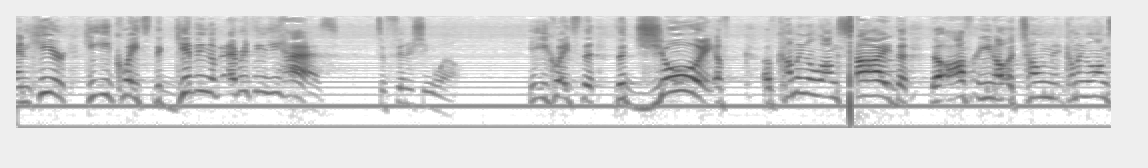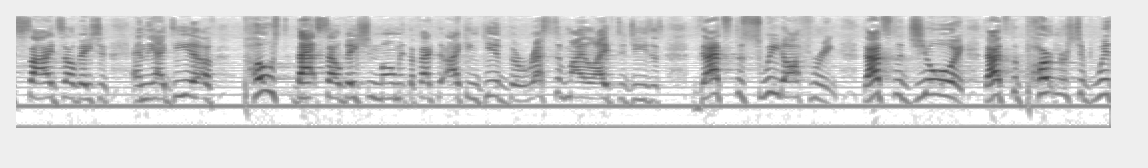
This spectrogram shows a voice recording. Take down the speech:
And here, he equates the giving of everything he has to finishing well. He equates the, the joy of, of coming alongside the, the offer, you know, atonement, coming alongside salvation, and the idea of post that salvation moment, the fact that I can give the rest of my life to Jesus. That's the sweet offering. That's the joy. That's the partnership with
